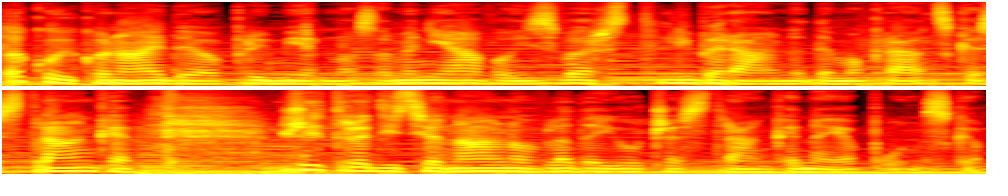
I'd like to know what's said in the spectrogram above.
Takoj, ko najdejo primerno zamenjavo iz vrst liberalno-demokratske stranke, že tradicionalno vladajoče stranke na japonskem.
